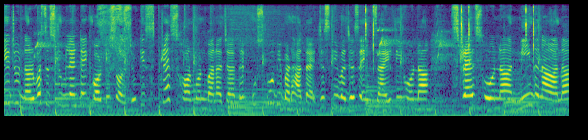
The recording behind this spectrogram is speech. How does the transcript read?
ये जो नर्वस स्टूमुलेंट है कॉर्टिसोल जो कि स्ट्रेस हार्मोन माना जाता है उसको भी बढ़ाता है जिसकी वजह से एंग्जाइटी होना स्ट्रेस होना नींद ना आना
